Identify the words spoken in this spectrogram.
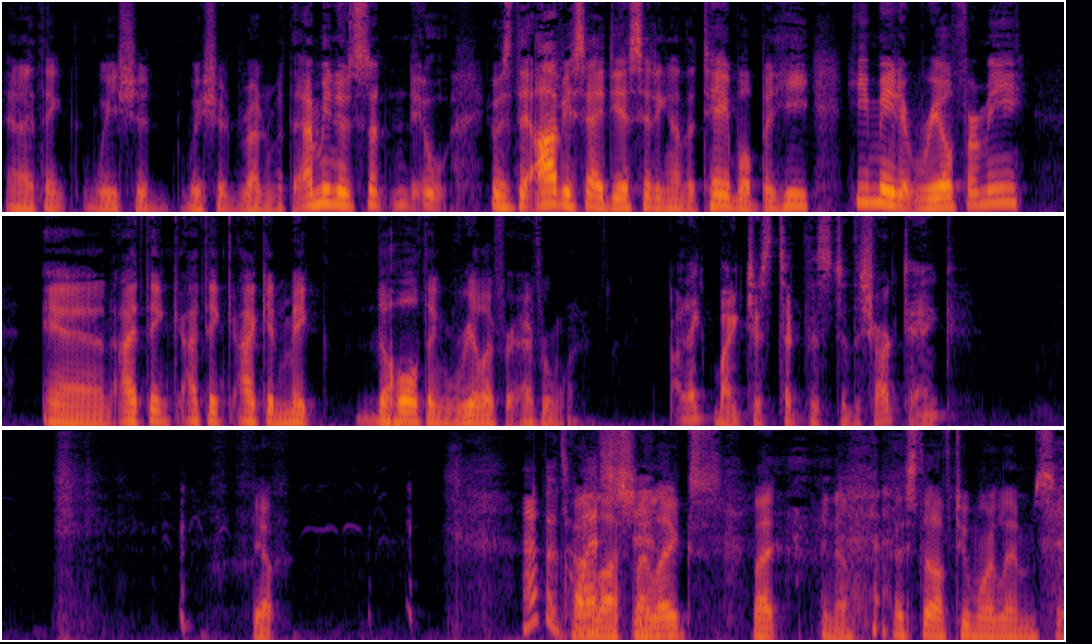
and I think we should we should run with it. I mean, it was it was the obvious idea sitting on the table, but he he made it real for me, and I think I think I can make the whole thing realer for everyone. I think Mike just took this to the Shark Tank. Yep, I have a that's how. I lost my legs, but you know I still have two more limbs. So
